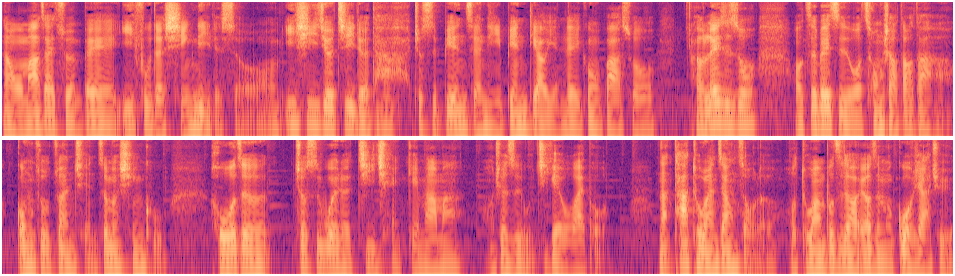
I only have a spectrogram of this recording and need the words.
那我妈在准备衣服的行李的时候，依稀就记得她就是边整理边掉眼泪，跟我爸说，哦，类似说，哦，这辈子我从小到大工作赚钱这么辛苦，活着就是为了寄钱给妈妈，哦，就是寄给我外婆。那她突然这样走了，我突然不知道要怎么过下去。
